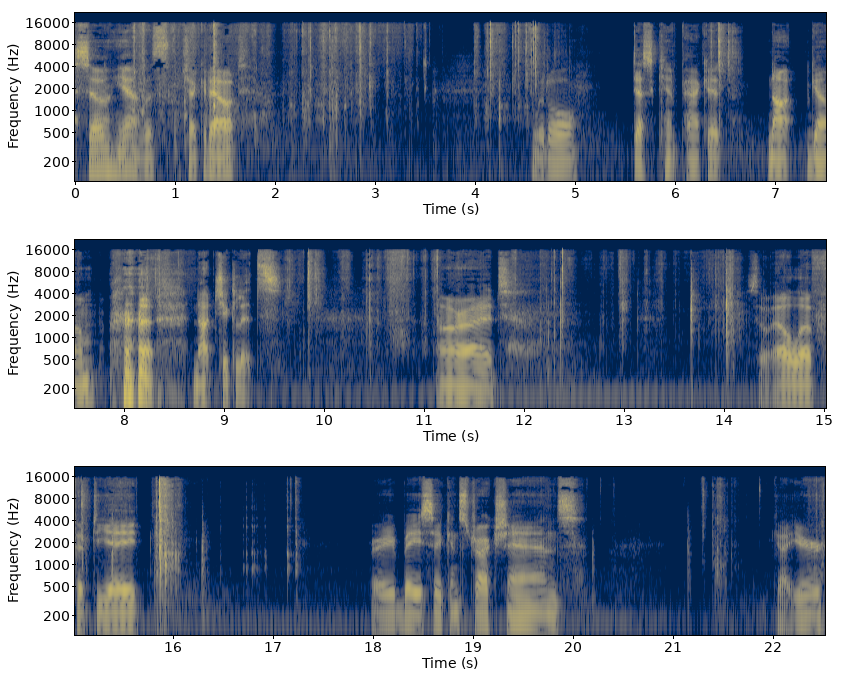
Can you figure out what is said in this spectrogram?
so yeah, let's check it out. Little desiccant packet not gum, not chiclets. All right. So LF58, very basic instructions. Got your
